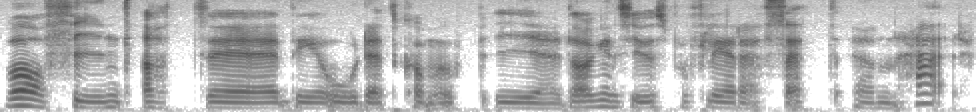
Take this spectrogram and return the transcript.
vad fint att eh, det ordet kom upp i dagens ljus på flera sätt än här.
